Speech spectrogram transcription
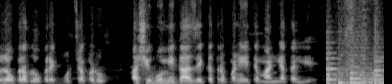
लवकरात लवकर एक मोर्चा काढू. अशी भूमिका आज एकत्रपणे इथे मांडण्यात आली आहे.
